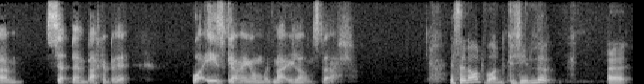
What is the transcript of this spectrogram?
um, set them back a bit. What is going on with Matty Longstaff? It's an odd one because you look at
